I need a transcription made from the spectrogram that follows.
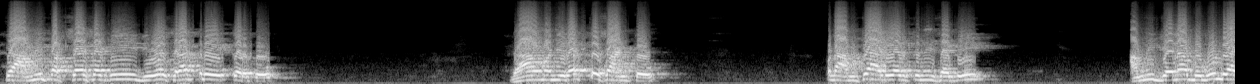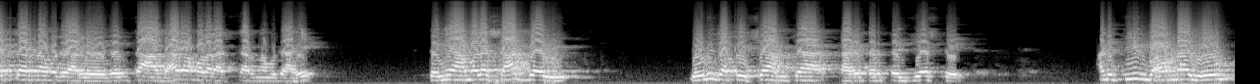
की आम्ही पक्षासाठी दिवस रात्र एक करतो. घाम आणि रक्त सांडतो. पण आमच्या अडीअडचणीसाठी आम्ही ज्यांना बघून राजकारणामध्ये आलो आहे ज्यांचा आधार आम्हाला राजकारणामध्ये आहे त्यांनी आम्हाला साथ द्यावी. एवढीच अपेक्षा आमच्या कार्यकर्त्यांची असते. आणि तीच भावना घेऊन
